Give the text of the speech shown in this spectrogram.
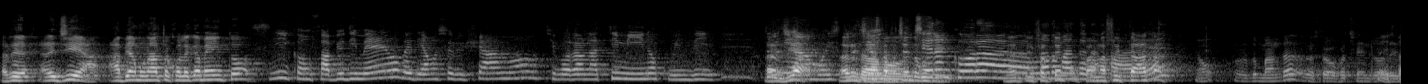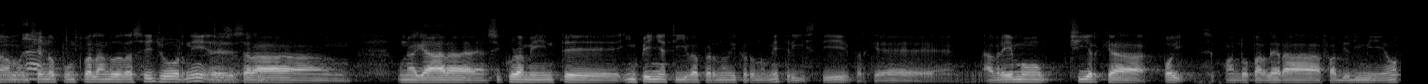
Regia, abbiamo un altro collegamento? Sì, con Fabio Di Meo, vediamo se riusciamo, ci vorrà un attimino, quindi la regia, la regia sta facendo C'era ancora una domanda fa una frittata? Fare. No, la domanda la stavo facendo. Stavamo dicendo eh. appunto parlando della sei giorni, eh, sarà una gara eh, sicuramente impegnativa per noi cronometristi perché avremo circa, poi quando parlerà Fabio Di Meo,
